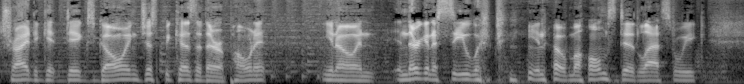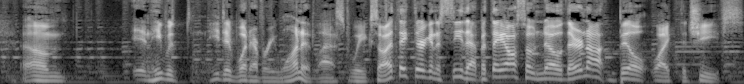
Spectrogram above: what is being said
tried to get Diggs going just because of their opponent. you know, and and they're going to see what you know Mahomes did last week. Um, and he was he did whatever he wanted last week. So I think they're going to see that, but they also know they're not built like the Chiefs.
